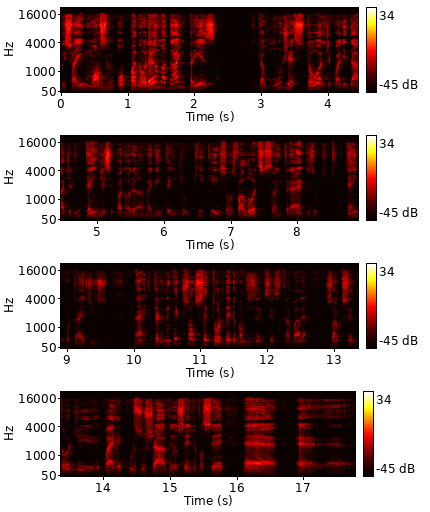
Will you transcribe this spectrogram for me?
Isso aí mostra uhum. o panorama da empresa. Então, um gestor de qualidade, ele entende esse panorama, ele entende o que, que são os valores que são entregues e o que, que tem por trás disso. Né? Então ele não entende só o setor dele. Vamos dizer que você trabalha só com o setor de vai, recursos-chave, ou seja, você é, é, é,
